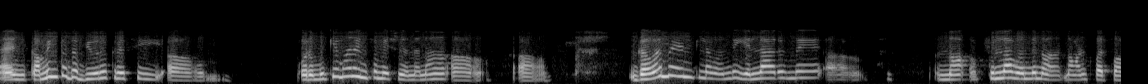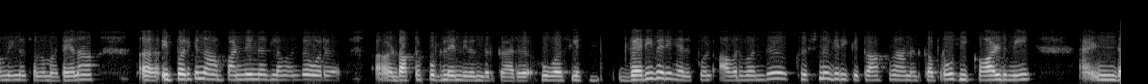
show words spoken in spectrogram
and coming to the bureaucracy ஒரு முக்கியமான இன்ஃபர்மேஷன் என்னன்னா கவர்மெண்ட்ல வந்து எல்லாருமே ஃபுல்லா வந்து நான் நான் பர்ஃபார்மிங்னு சொல்ல மாட்டேன். ஏன்னா இப்போ வரைக்கும் நான் பண்ணினதுல வந்து ஒரு டாக்டர் புகழேந்த் இருந்திருக்காரு who was like very very helpful அவர் வந்து கிருஷ்ணகிரிக்கு டிரான்ஸ்ஃபர் ஆனதுக்கு அப்புறம் ஹி கால்டு மீ அண்ட்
